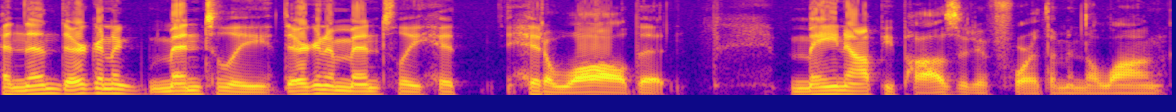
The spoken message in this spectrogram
And then they're going to mentally, they're going to mentally hit, hit a wall that may not be positive for them in the long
